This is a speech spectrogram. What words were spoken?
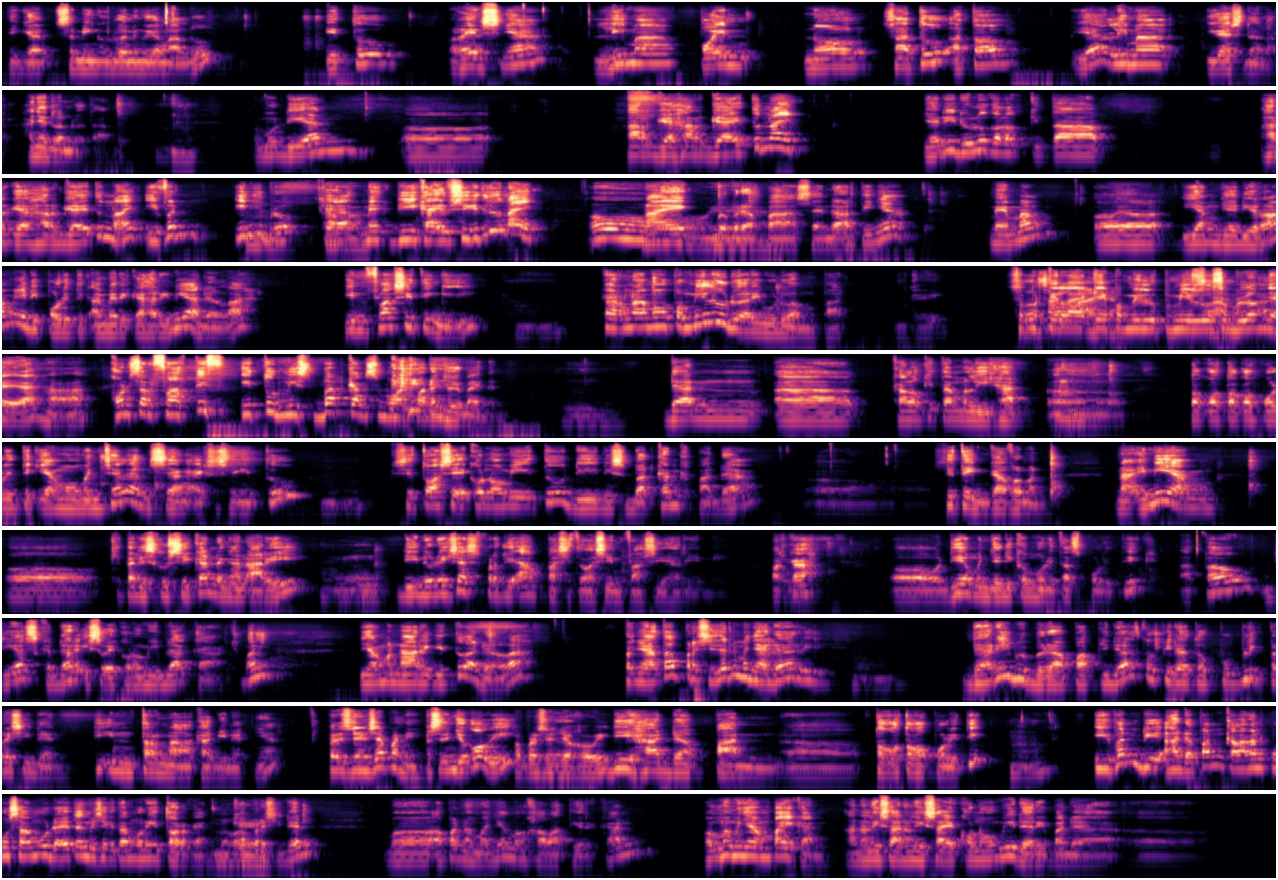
tiga seminggu dua minggu yang lalu itu range-nya 5.01 atau ya 5 US dollar hanya dalam dua tahun. Kemudian eh, harga-harga itu naik. Jadi dulu kalau kita harga-harga itu naik, even ini bro, kayak Apa? McD, KFC gitu tuh naik Oh. naik iya. beberapa sen. Artinya memang eh, yang jadi rame di politik Amerika hari ini adalah inflasi tinggi karena mau pemilu 2024. Seperti Oh, lagi ya? pemilu-pemilu Sama. sebelumnya ya. Ha. Konservatif itu nisbatkan semua kepada Joe Biden. Dan eh, kalau kita melihat eh, tokoh-tokoh politik yang mau men-challenge yang existing itu, situasi ekonomi itu dinisbatkan kepada eh, sitting government. Nah ini yang eh, kita diskusikan dengan Ari di Indonesia seperti apa situasi inflasi hari ini? Apakah eh, dia menjadi komoditas politik atau dia sekedar isu ekonomi belaka? Cuman yang menarik itu adalah ternyata presiden menyadari dari beberapa pidato-pidato publik presiden di internal kabinetnya, Presiden siapa nih? Presiden Jokowi Pak Presiden Jokowi. di hadapan eh, tokoh-tokoh politik, Hmm. even di hadapan kalangan pengusaha muda itu yang bisa kita monitor kan, bahwa presiden me- apa namanya mengkhawatirkan, menyampaikan analisa-analisa ekonomi daripada eh,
